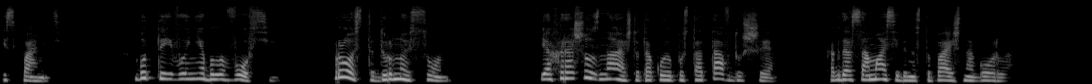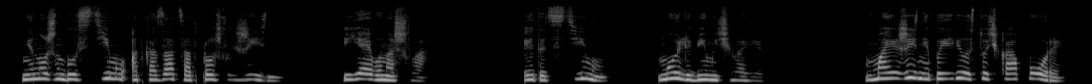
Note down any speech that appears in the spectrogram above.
из памяти. Будто его и не было вовсе. Просто дурной сон. Я хорошо знаю, что такое пустота в душе, когда сама себе наступаешь на горло. Мне нужен был стимул отказаться от прошлой жизни. И я его нашла. Этот стимул – мой любимый человек. В моей жизни появилась точка опоры,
